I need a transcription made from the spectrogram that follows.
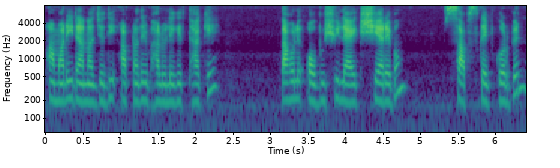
আমার এই রান্না যদি আপনাদের ভালো লেগে থাকে, তাহলে অবশ্যই লাইক শেয়ার এবং সাবস্ক্রাইব করবেন।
